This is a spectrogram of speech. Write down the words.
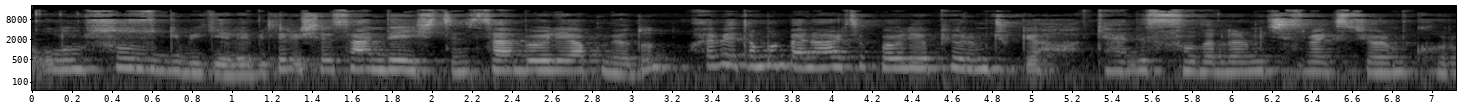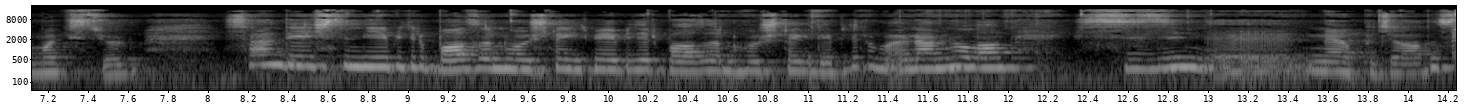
olumsuz gibi gelebilir. İşte sen değiştin, sen böyle yapmıyordun. Evet ama ben artık böyle yapıyorum çünkü kendi sınırlarımı çizmek istiyorum, korumak istiyorum. Sen değiştin diyebilir, bazılarının hoşuna gitmeyebilir, bazılarının hoşuna gidebilir ama önemli olan sizin e, ne yapacağınız.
